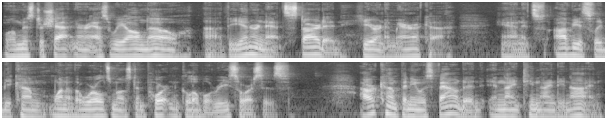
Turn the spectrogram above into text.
Well, Mr. Shatner, as we all know, uh, the internet started here in America, and it's obviously become one of the world's most important global resources. Our company was founded in 1999,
